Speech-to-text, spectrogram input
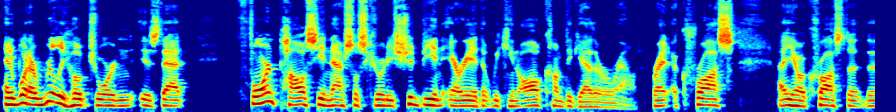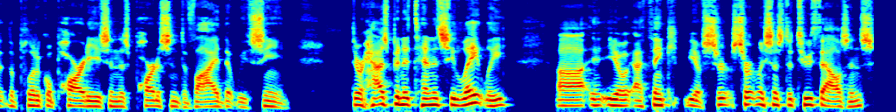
And what I really hope, Jordan, is that foreign policy and national security should be an area that we can all come together around, right? Across uh, you know, across the, the, the political parties and this partisan divide that we've seen. There has been a tendency lately, uh, you know, I think you know cer- certainly since the 2000s,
